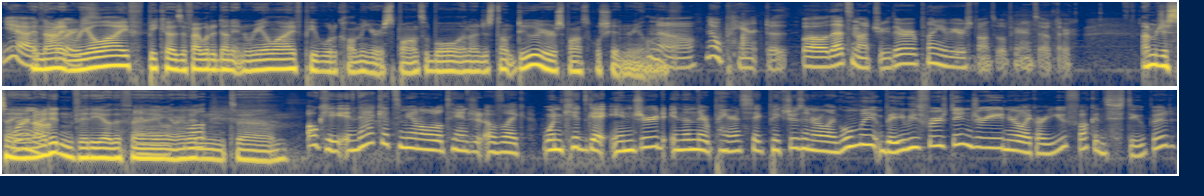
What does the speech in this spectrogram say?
Yeah, and not in real life because if I would have done it in real life, people would have called me irresponsible, and I just don't do irresponsible shit in real life. no, no parent does. Well, that's not true. There are plenty of irresponsible parents out there. I'm just saying, I didn't video the thing, and I well- didn't. Um, Okay, and that gets me on a little tangent of like when kids get injured and then their parents take pictures and are like, "Oh my baby's first injury," and you're like, "Are you fucking stupid?"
